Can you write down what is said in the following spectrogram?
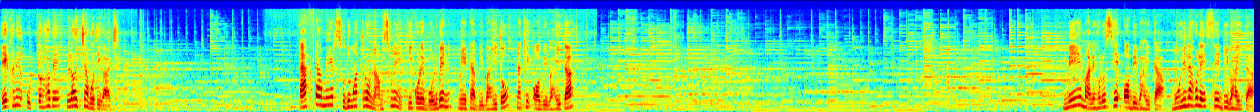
এখানে উত্তর হবে লজ্জাবতী গাছ। একটা মেয়ের শুধুমাত্র নাম শুনে কি করে বলবেন মেয়েটা বিবাহিত নাকি অবিবাহিতা? মেয়ে মানে হলো সে অবিবাহিতা, মহিলা হলে সে বিবাহিতা।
